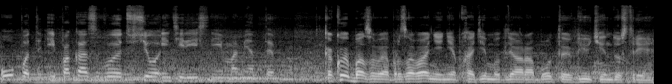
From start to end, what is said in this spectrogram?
опыт и показывают все интереснее моменты. Какое базовое образование необходимо для работы в бьюти-индустрии?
